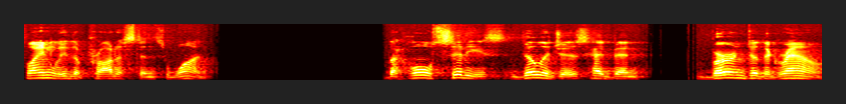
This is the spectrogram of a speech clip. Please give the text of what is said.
Finally, the Protestants won. But whole cities, villages had been burned to the ground.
